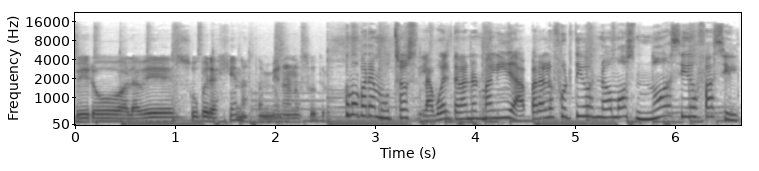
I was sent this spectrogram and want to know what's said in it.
pero a la vez súper ajenas también a nosotros. Como para muchos, la vuelta a la normalidad para los furtivos gnomos no ha sido fácil.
